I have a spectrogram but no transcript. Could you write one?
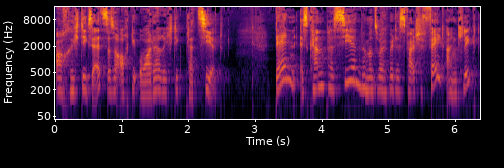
auch richtig setzt, also auch die Order richtig platziert. Denn es kann passieren, wenn man zum Beispiel das falsche Feld anklickt,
